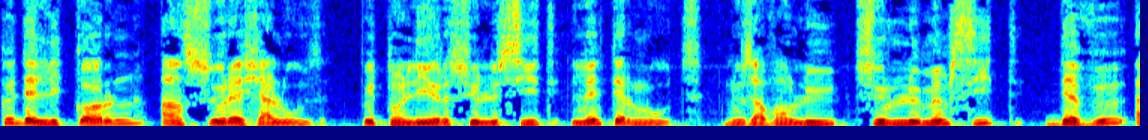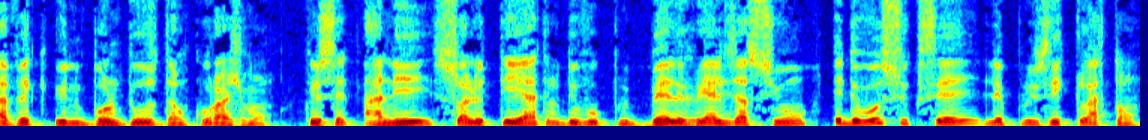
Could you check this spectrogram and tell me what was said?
que des licornes en seraient jalouses. Peut-on lire sur le site L'internaute? Nous avons lu sur le même site des vœux avec une bonne dose d'encouragement. Que cette année soit le théâtre de vos plus belles réalisations et de vos succès les plus éclatants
